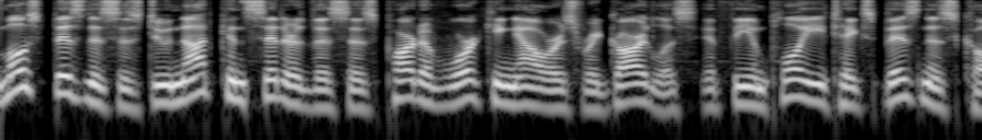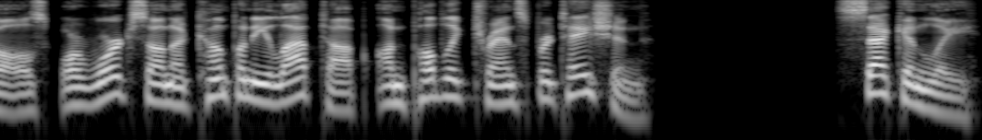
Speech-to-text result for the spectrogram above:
Most businesses do not consider this as part of working hours, regardless if the employee takes business calls or works on a company laptop on public transportation. Secondly,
